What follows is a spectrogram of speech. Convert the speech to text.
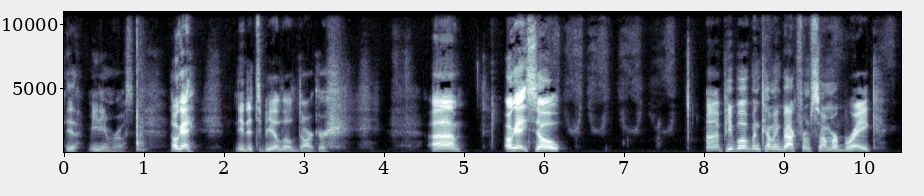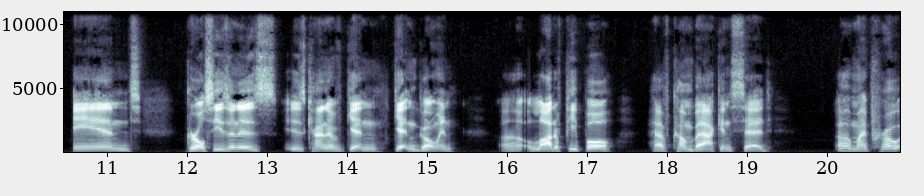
yeah, medium roast. Okay, needed to be a little darker. Um, okay, so uh, people have been coming back from summer break, and girl season is is kind of getting getting going. Uh, a lot of people have come back and said, "Oh, my pro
